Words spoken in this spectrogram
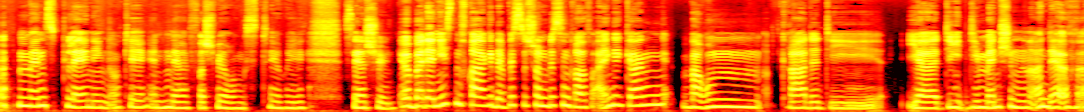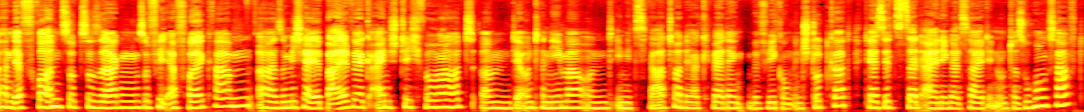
Mansplaining, okay, in der Verschwörungstheorie. Sehr schön. Bei der nächsten Frage, da bist du schon ein bisschen drauf eingegangen, warum gerade die ja, die, die Menschen an der, an der Front sozusagen so viel Erfolg haben. Also Michael Ballwerk, ein Stichwort, ähm, der Unternehmer und Initiator der Querdenkenbewegung in Stuttgart, der sitzt seit einiger Zeit in Untersuchungshaft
